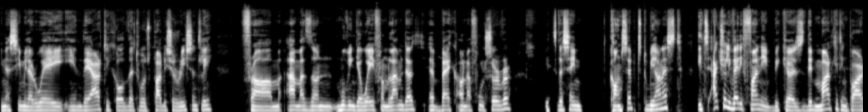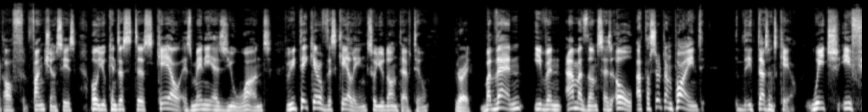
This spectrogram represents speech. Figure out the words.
in a similar way in the article that was published recently from Amazon moving away from Lambda uh, back on a full server. It's the same concept, to be honest. It's actually very funny because the marketing part of functions is oh, you can just uh, scale as many as you want. We take care of the scaling so you don't have to. Right. But then even Amazon says, oh, at a certain point, it doesn't scale. Which, if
